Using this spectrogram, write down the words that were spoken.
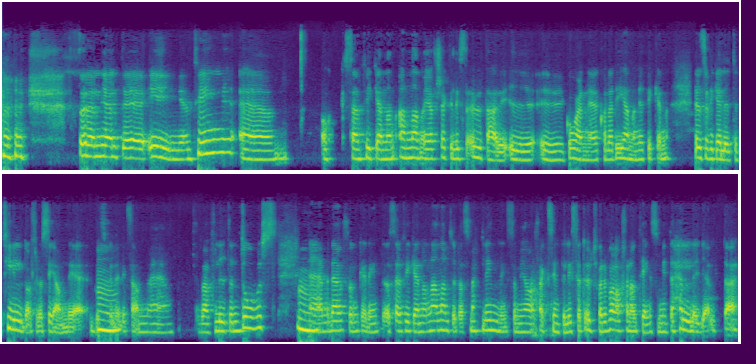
så den hjälpte ingenting. Eh, och sen fick jag någon annan, och jag försökte lista ut det här i, igår när jag kollade igenom. Jag fick en, dels så fick jag lite till då för att se om det, det skulle mm. liksom, eh, det var för liten dos. Mm. Eh, men den funkade inte. Och sen fick jag någon annan typ av smärtlindring som jag faktiskt inte listat ut vad det var för någonting som inte heller hjälpte.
